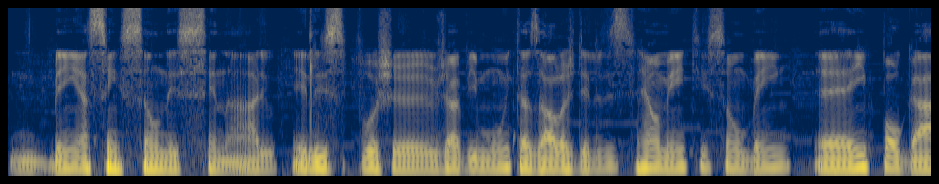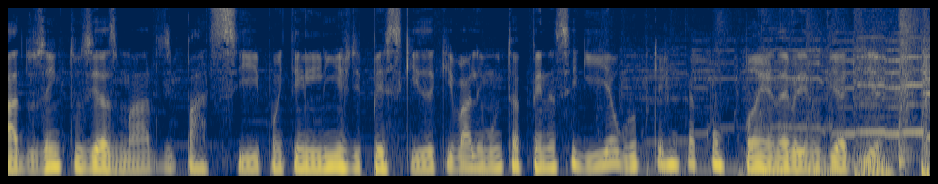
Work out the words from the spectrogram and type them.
bem em ascensão nesse cenário. Eles, poxa, eu já vi muitas aulas deles, eles realmente são bem é, empolgados, entusiasmados e participam e tem linhas de pesquisa que vale muito a pena seguir. É o grupo que a gente acompanha, né, no dia a dia.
